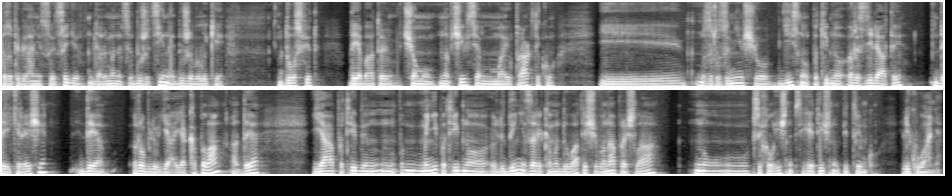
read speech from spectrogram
по запобіганню суїцидів. Для мене це дуже цінний, дуже великий досвід, де я багато в чому навчився, маю практику і зрозумів, що дійсно потрібно розділяти деякі речі, де роблю я як капелан, а де я потрібен, мені потрібно людині зарекомендувати, що вона пройшла ну, психологічну, психіатричну підтримку, лікування.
